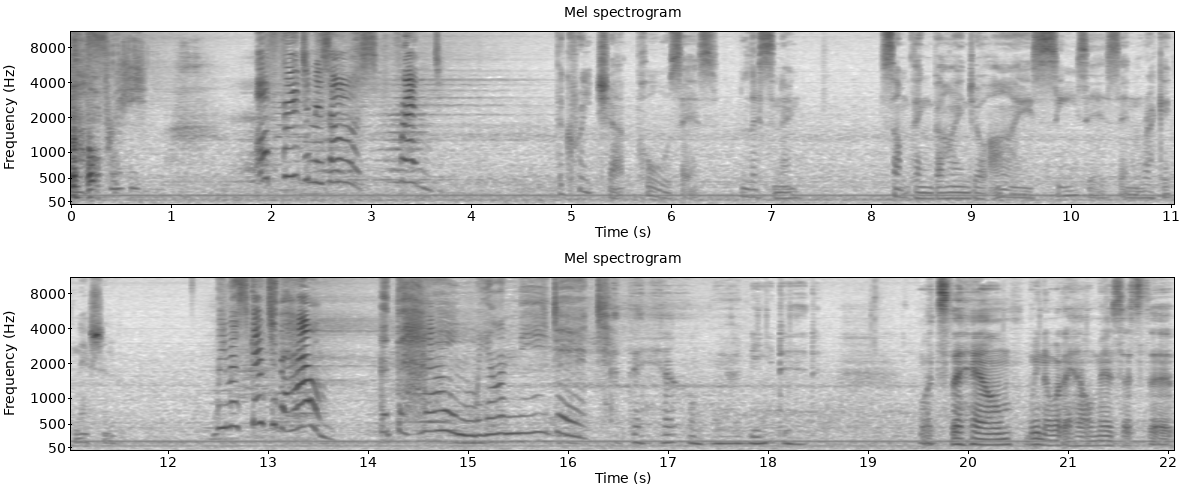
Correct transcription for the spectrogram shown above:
We are free. Our freedom is ours, friend. The creature pauses, listening. Something behind your eyes seizes in recognition. We must go to the helm. At the helm, we are needed. At the helm, we are needed. What's the helm? We know what a helm is. That's the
